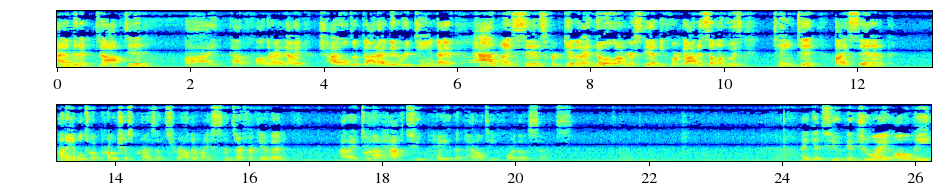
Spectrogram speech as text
I have been adopted by God the Father. I am now a child of God. I have been redeemed. I have had my sins forgiven. I no longer stand before God as someone who is tainted by sin and unable to approach His presence. Rather, my sins are forgiven, and I do not have to pay the penalty for those sins. I get to enjoy all the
